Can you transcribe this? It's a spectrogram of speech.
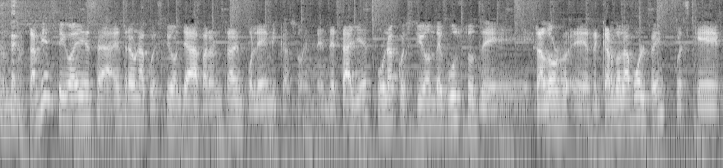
también, digo, ahí entra una cuestión ya, para no entrar en polémicas o en, detalles, una cuestión de gustos de entrenador eh, Ricardo Lavolpe, pues que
